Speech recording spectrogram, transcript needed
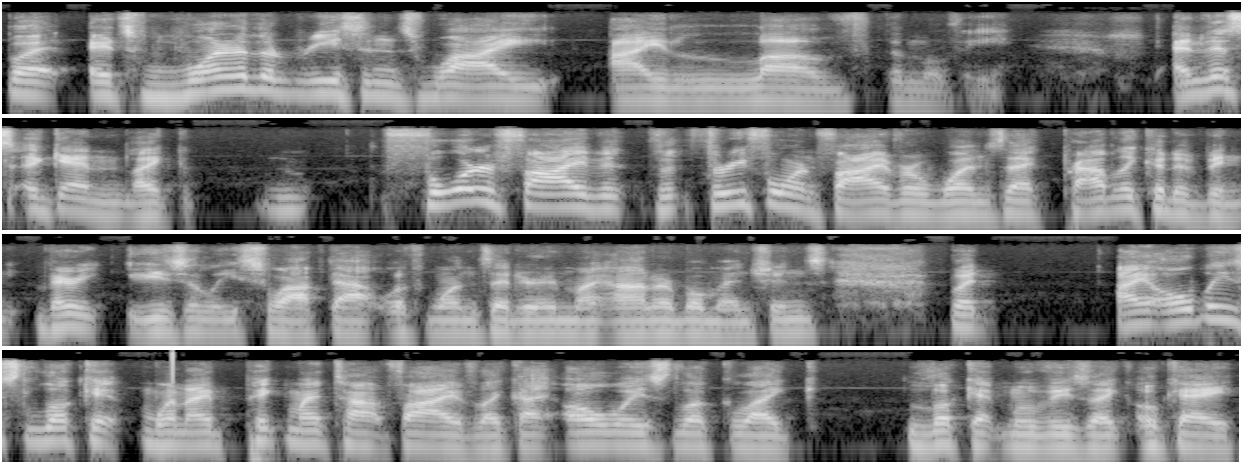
but it's one of the reasons why I love the movie. And this again, like four or five, th- three, four, and five are ones that probably could have been very easily swapped out with ones that are in my honorable mentions. But I always look at when I pick my top five, like I always look like look at movies like, okay,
